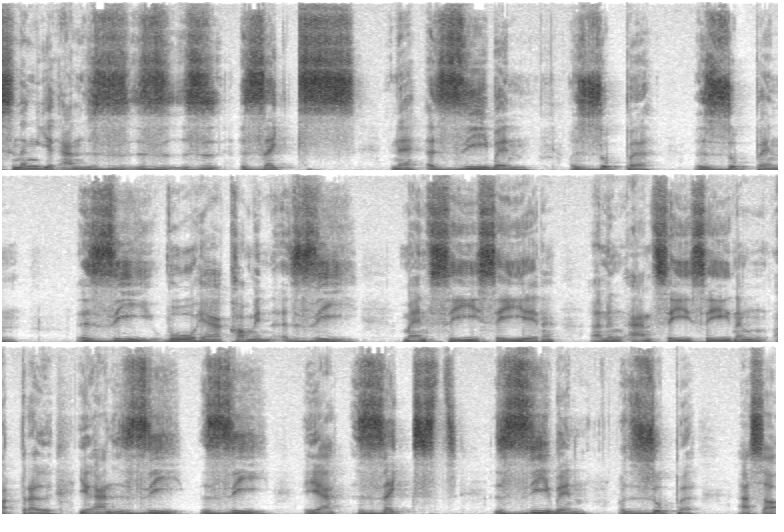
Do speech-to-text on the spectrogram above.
S ហ្នឹងយើងអាន sechs ណា sieben super suppen sie woher kommen sie មិន sie sie ទេណា អានឹងអាន sie sie ហ្នឹងអត់ត្រូវយើងអាន sie sie យ៉ា sechs sieben super អក្សរ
